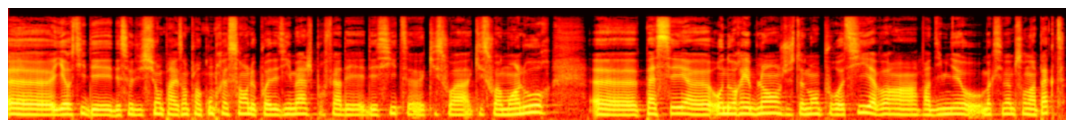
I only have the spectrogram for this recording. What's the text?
il y a aussi des, solutions, par exemple en compressant le poids des images pour faire des, sites qui soient, qui soient moins lourds. passer au noir et blanc justement pour aussi avoir un, diminuer au maximum son impact.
